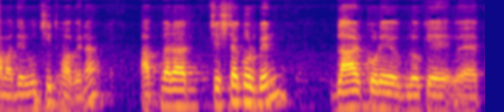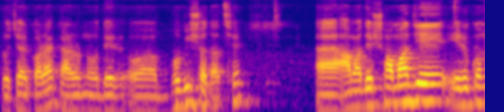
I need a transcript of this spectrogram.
আমাদের উচিত হবে না। আপনারা চেষ্টা করবেন ব্লার করে ওগুলোকে প্রচার করা, কারণ ওদের ভবিষ্যৎ আছে। আমাদের সমাজে এরকম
